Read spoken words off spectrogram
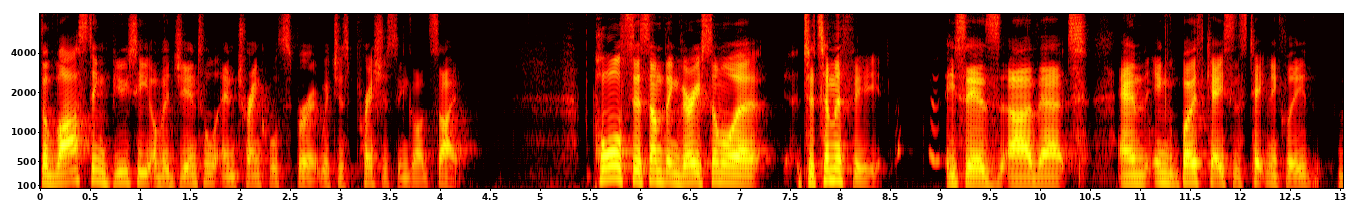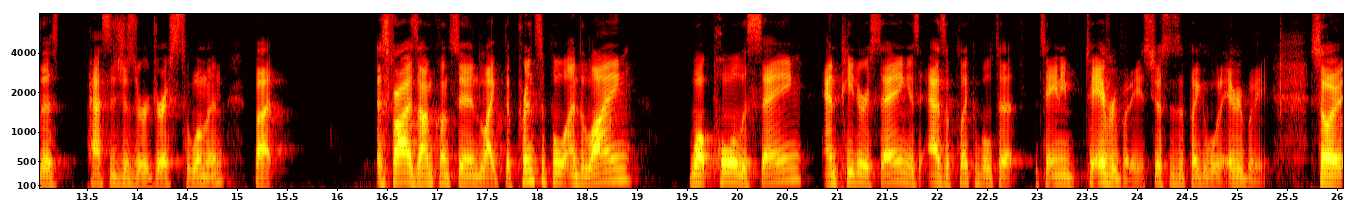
the lasting beauty of a gentle and tranquil spirit, which is precious in God's sight. Paul says something very similar to Timothy. He says uh, that, and in both cases, technically, the passages are addressed to women, but as far as I'm concerned, like the principle underlying what Paul is saying and Peter is saying is as applicable to, to, any, to everybody. It's just as applicable to everybody. So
